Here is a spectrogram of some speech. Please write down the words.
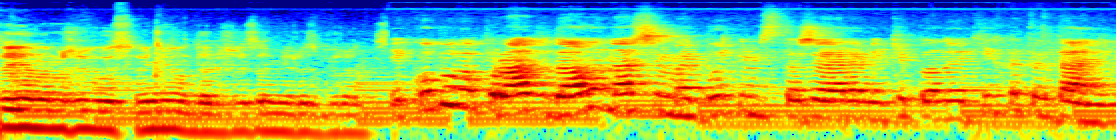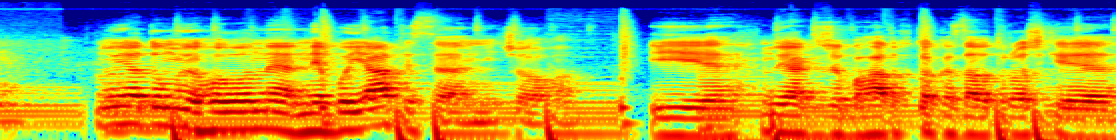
дає нам живу свиню, далі самі розбиратися. Яку би ви пораду дали нашим майбутнім стажерам, які планують їхати в Данію? Ну я думаю, головне не боятися нічого. І ну як вже багато хто казав, трошки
